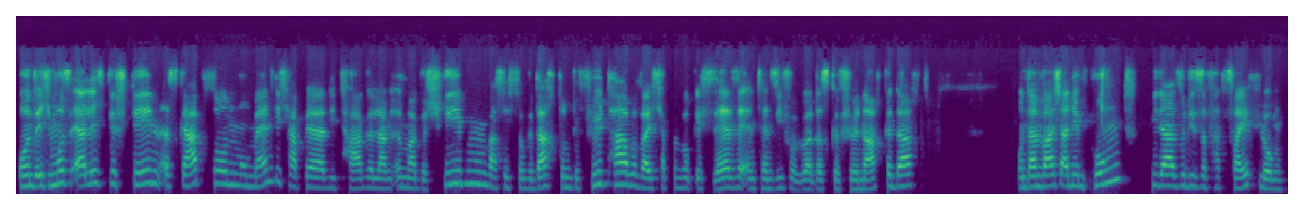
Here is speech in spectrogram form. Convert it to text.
Und ich muss ehrlich gestehen, es gab so einen Moment, ich habe ja die Tage lang immer geschrieben, was ich so gedacht und gefühlt habe, weil ich habe wirklich sehr, sehr intensiv über das Gefühl nachgedacht. Und dann war ich an dem Punkt, wieder so diese Verzweiflung.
